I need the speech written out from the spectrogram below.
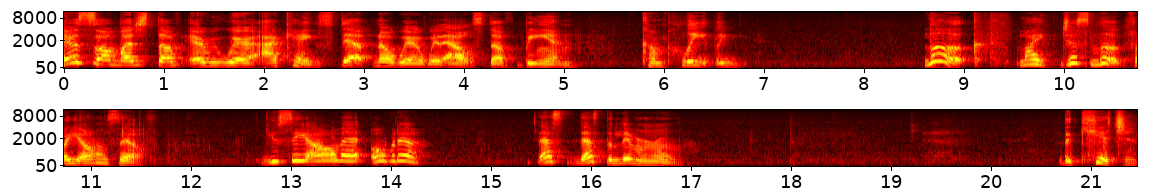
There's so much stuff everywhere. I can't step nowhere without stuff being completely look like just look for your own self. You see all that over there? That's that's the living room. The kitchen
